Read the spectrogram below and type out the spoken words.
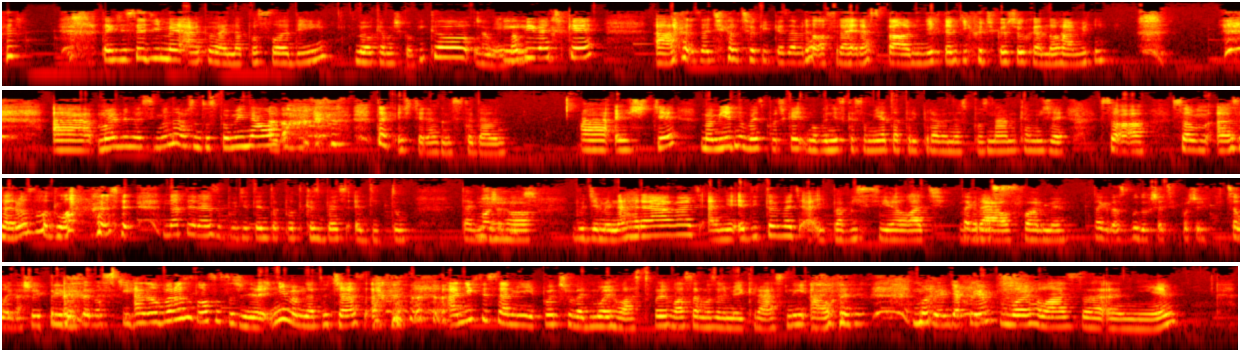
Takže sedíme ako aj naposledy s mojou kamoškou Kikou, u nej v obývačke. A zatiaľ čo Kika zavrela frajera spálni, nech tam tichučko šúcha nohami. A moje meno je Simona, už som to spomínala. tak ešte raz sme si to dali. A ešte mám jednu vec, počkaj, lebo dneska som ja tá pripravená s poznámkami, že so, som sa rozhodla, že na teraz bude tento podcast bez editu. Takže Môže ho byť budeme nahrávať a needitovať a iba vysielať tak v RAW forme. Tak nás budú všetci počuť v celej našej prírodzenosti. Áno, lebo rozhodla som sa, že nemám na to čas a, a nechce sa mi počúvať môj hlas. Tvoj hlas samozrejme je krásny, ale môj, ďakujem. môj hlas e, nie.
